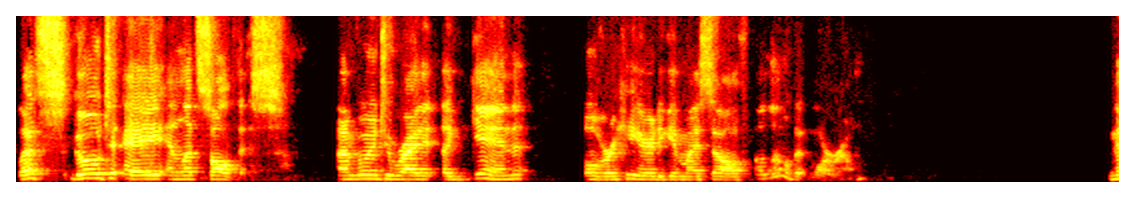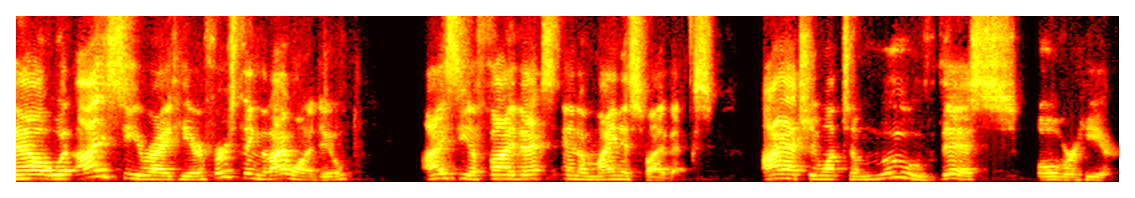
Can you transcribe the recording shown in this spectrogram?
let's go to A and let's solve this. I'm going to write it again over here to give myself a little bit more room. Now, what I see right here, first thing that I want to do, I see a 5x and a minus 5x. I actually want to move this over here.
